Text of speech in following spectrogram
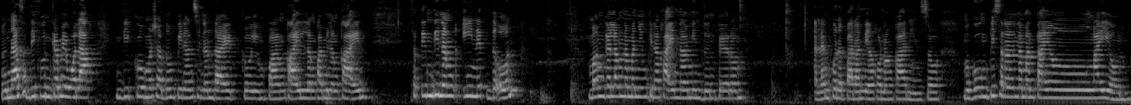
Nung nasa Difun kami, wala, hindi ko masyadong pinansin ang diet ko. Yung parang kain lang kami ng kain. Sa tindi ng init doon, mangga lang naman yung kinakain namin doon. Pero alam ko na parami ako ng kanin. So, mag-uumpisa na naman tayong ngayon.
